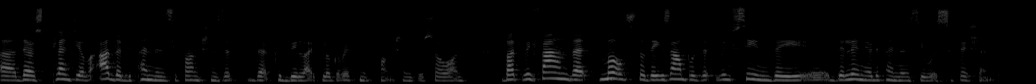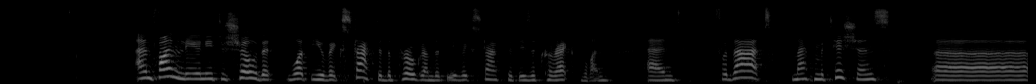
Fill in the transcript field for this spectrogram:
uh, there's plenty of other dependency functions that, that could be like logarithmic functions or so on. But we found that most of the examples that we've seen, the, uh, the linear dependency was sufficient. And finally, you need to show that what you've extracted, the program that you've extracted, is a correct one. And for that, mathematicians uh,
